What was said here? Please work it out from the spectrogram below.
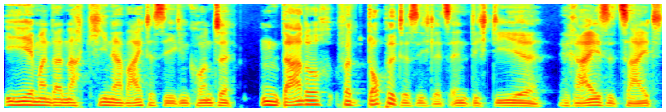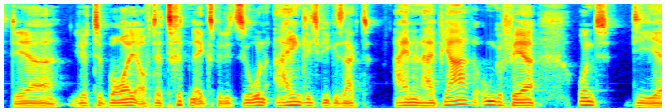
ehe man dann nach China weitersegeln konnte. Dadurch verdoppelte sich letztendlich die Reisezeit der Göteborg auf der dritten Expedition. Eigentlich, wie gesagt, eineinhalb Jahre ungefähr. Und die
